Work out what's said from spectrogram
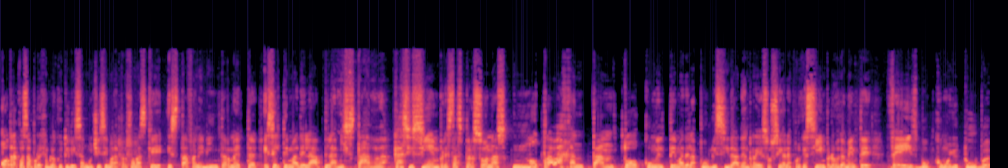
Otra cosa, por ejemplo, que utilizan muchísimas las personas que estafan en Internet es el tema de la, de la amistad. Casi siempre estas personas no trabajan tanto con el tema de la publicidad en redes sociales porque siempre, lógicamente, Facebook como YouTube,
